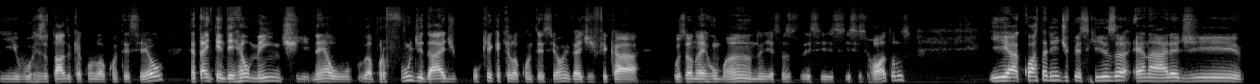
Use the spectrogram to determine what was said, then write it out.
e o resultado que aconteceu, tentar entender realmente, né, o, a profundidade, por que, que aquilo aconteceu, ao invés de ficar usando erro humano e essas, esses, esses rótulos. E a quarta linha de pesquisa é na área de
